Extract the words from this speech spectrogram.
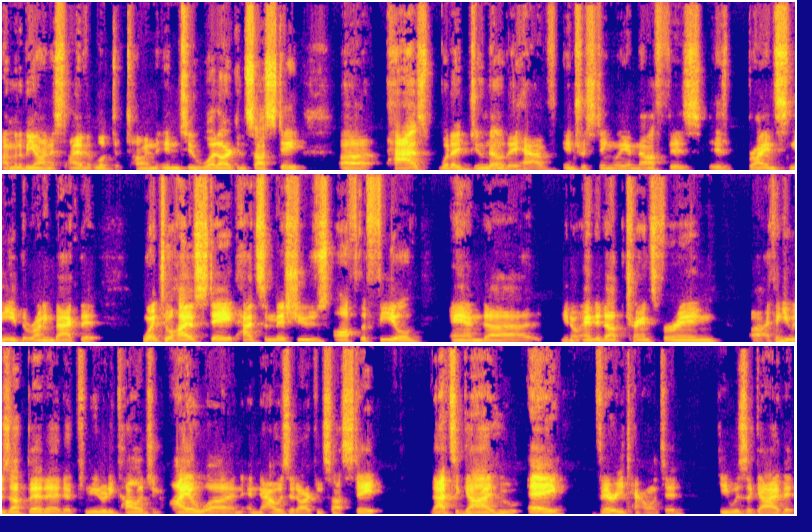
I'm going to be honest, I haven't looked a ton into what Arkansas State uh, has. What I do know they have, interestingly enough, is is Brian Snead, the running back that went to Ohio State, had some issues off the field, and uh, you know ended up transferring uh, I think he was up at, at a community college in Iowa and, and now is at Arkansas State. That's a guy who, A, very talented. He was a guy that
